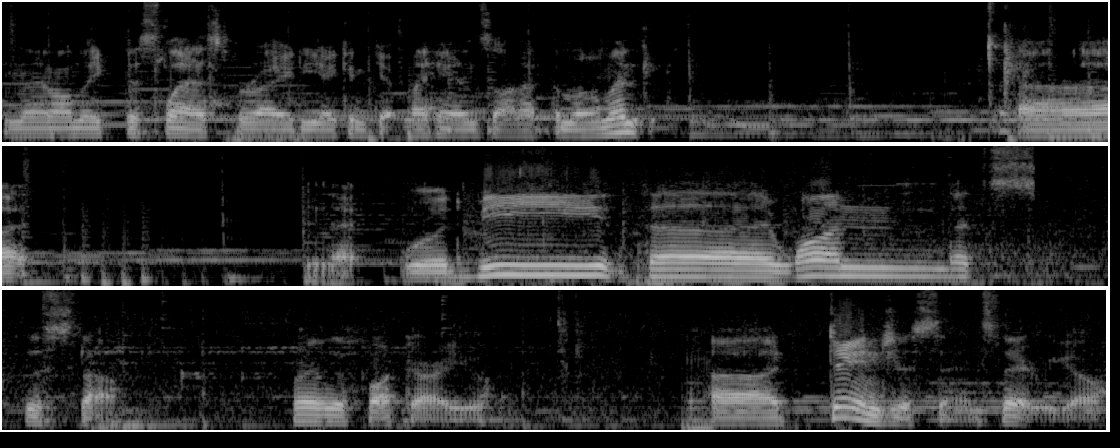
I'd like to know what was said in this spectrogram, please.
And then I'll make this last variety I can get my hands on at the moment. Uh, that would be the one that's the stuff. Where the fuck are you? Uh, danger sense. There we go.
